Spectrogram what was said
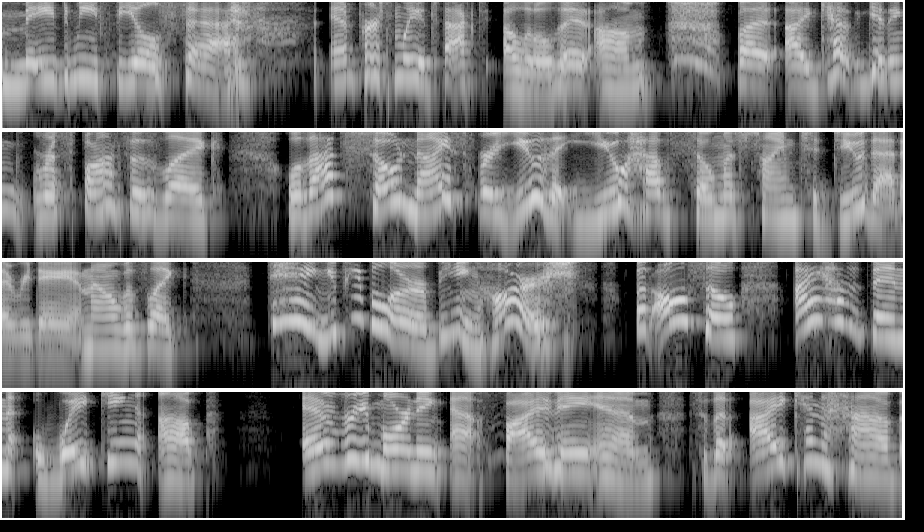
made me feel sad. and personally attacked a little bit. Um, but I kept getting responses like, well, that's so nice for you that you have so much time to do that every day. And I was like, dang, you people are being harsh. But also, I have been waking up every morning at 5 a.m. so that I can have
